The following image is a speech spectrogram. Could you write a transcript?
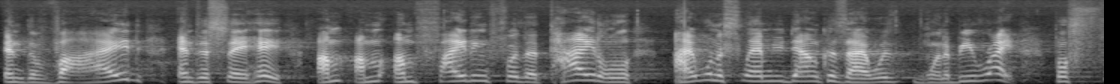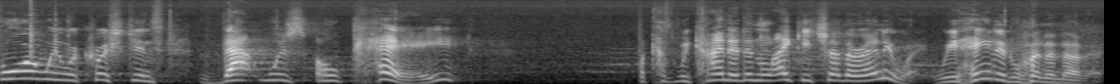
and divide and to say, hey, I'm, I'm, I'm fighting for the title. I want to slam you down because I want to be right. Before we were Christians, that was okay because we kind of didn't like each other anyway. We hated one another.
